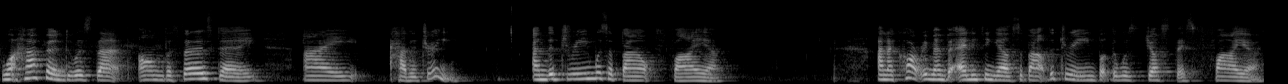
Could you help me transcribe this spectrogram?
what happened was that on the Thursday I had a dream. And the dream was about fire. And I can't remember anything else about the dream, but there was just this fire.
